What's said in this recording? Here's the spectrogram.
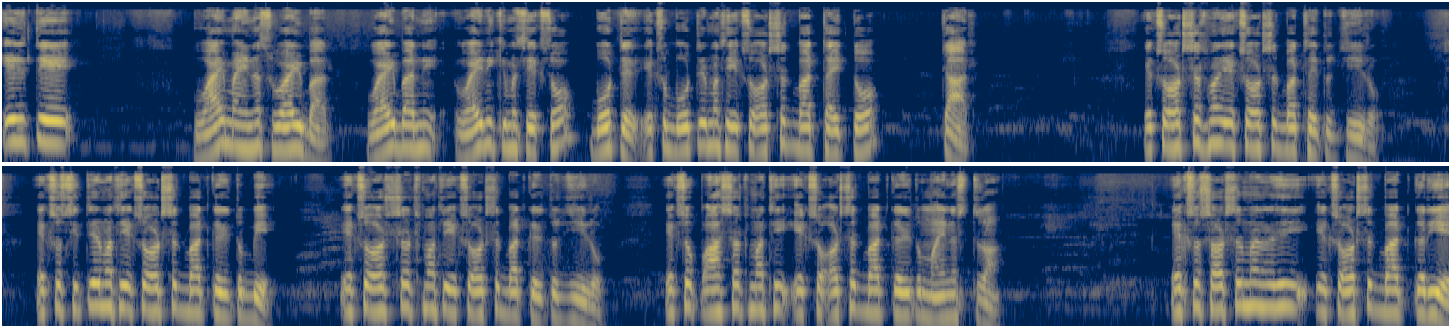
એ રીતે y minus y bar. Y બારની વાયની કિંમત છે એકસો બોતેર. એકસો બોતેરમાંથી એકસો અડસઠ બાદ થાય તો ચાર. એકસો અડસઠમાંથી એકસો અડસઠ બાદ થાય તો ઝીરો. એકસો સિત્તેરમાંથી એકસો અડસઠ બાદ કરીએ તો બે. એકસો અડસઠમાંથી એકસો અડસઠ બાદ કરીએ તો ઝીરો. એકસો પાસઠમાંથી એકસો અડસઠ બાદ કરીએ તો માઇનસ ત્રણ. એકસો સડસઠમાંથી એકસો અડસઠ બાદ કરીએ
